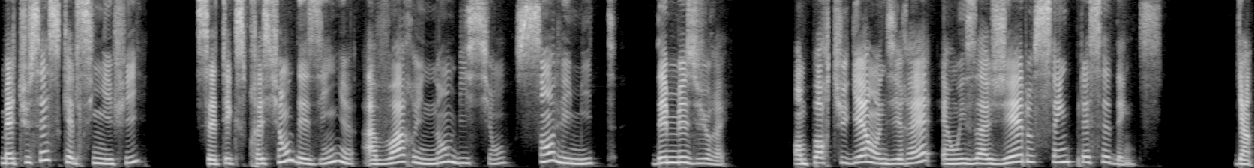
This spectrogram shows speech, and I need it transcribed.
Mais tu sais ce qu'elle signifie? Cette expression désigne avoir une ambition sans limite, démesurée. En portugais, on dirait un exagero sem precedentes. Bien,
